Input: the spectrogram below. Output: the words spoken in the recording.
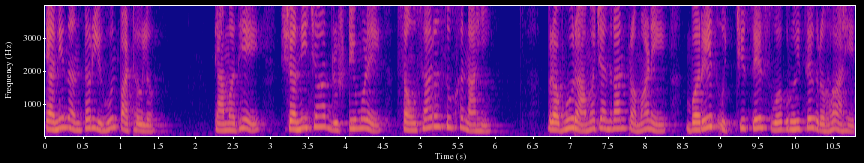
त्यांनी नंतर लिहून पाठवलं. त्यामध्ये शनीच्या दृष्टीमुळे संसार सुख नाही. प्रभू रामचंद्रांप्रमाणे बरेच उच्चीचे स्वगृहीचे ग्रह आहेत.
